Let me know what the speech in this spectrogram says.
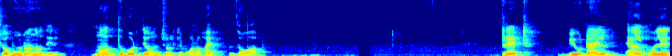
যমুনা নদীর মধ্যবর্তী অঞ্চলকে বলা হয় দোয়াব ট্রেট বিউটাইল অ্যালকোহলের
